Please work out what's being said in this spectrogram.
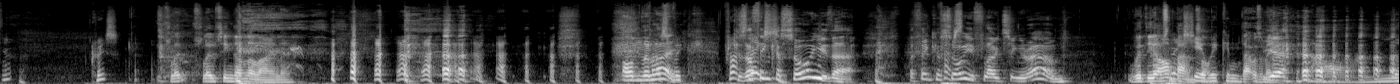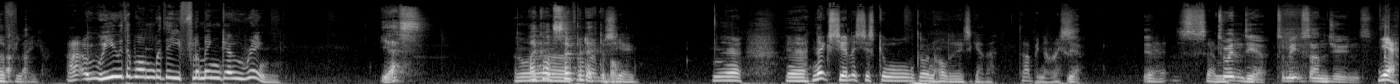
Yeah. Chris, Flo- floating on the liner. On the Perhaps lake. Because I think I saw you there. I think I saw you floating around. With the Perhaps next armbands year on. we can- That was me. Yeah. oh, lovely. Uh, were you the one with the flamingo ring? Yes. My God, uh, so I that was predictable. you. Yeah, yeah. Next year, let's just go all go on holiday together. That'd be nice. Yeah. Yeah. it's, um, To India to meet Sandunes. yeah,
